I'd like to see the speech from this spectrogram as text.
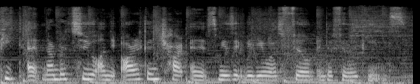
peaked at number 2 on the Oricon chart and its music video was filmed in the Philippines.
